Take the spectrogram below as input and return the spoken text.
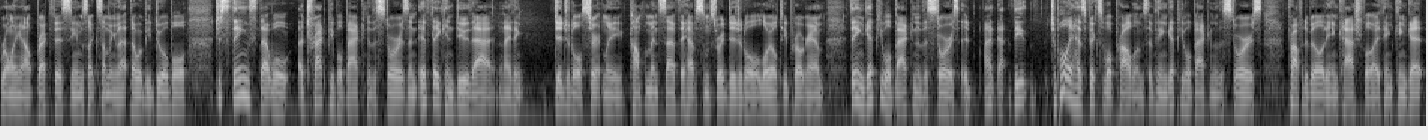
rolling out breakfast seems like something that, that would be doable. Just things that will attract people back into the stores. And if they can do that, and I think digital certainly complements that. If they have some sort of digital loyalty program, if they can get people back into the stores. It, I, the, Chipotle has fixable problems. If they can get people back into the stores, profitability and cash flow, I think, can get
